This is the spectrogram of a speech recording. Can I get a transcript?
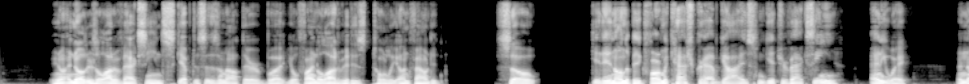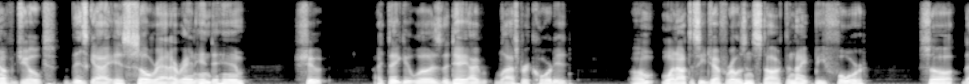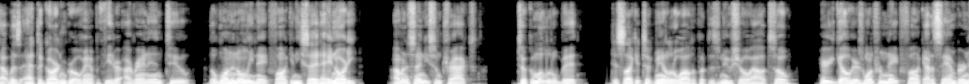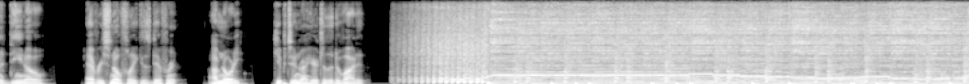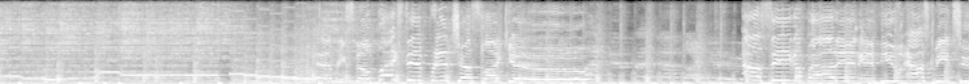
You know, I know there's a lot of vaccine skepticism out there, but you'll find a lot of it is totally unfounded. So, get in on the big pharma cash grab, guys, and get your vaccine. Anyway, enough jokes. This guy is so rad. I ran into him. Shoot, I think it was the day I last recorded. Um, went out to see Jeff Rosenstock the night before. So that was at the Garden Grove Amphitheater. I ran into the one and only Nate Funk, and he said, Hey, Nordy, I'm going to send you some tracks. Took him a little bit, just like it took me a little while to put this new show out. So here you go. Here's one from Nate Funk out of San Bernardino. Every snowflake is different. I'm Nordy. Keep it tuned right here to The Divided. Every snowflake's different, just like you. To.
